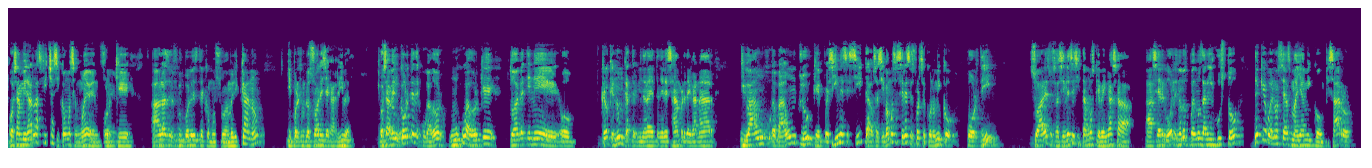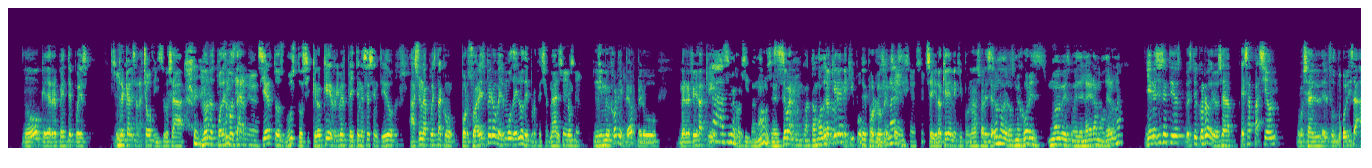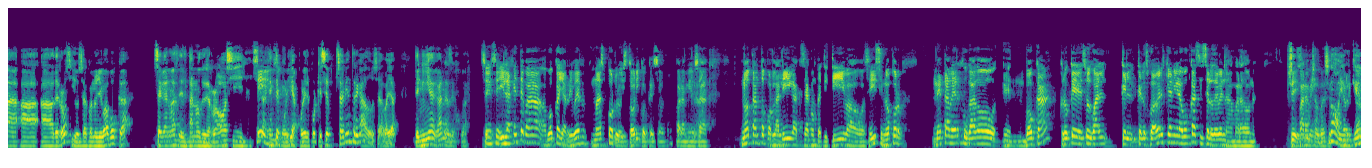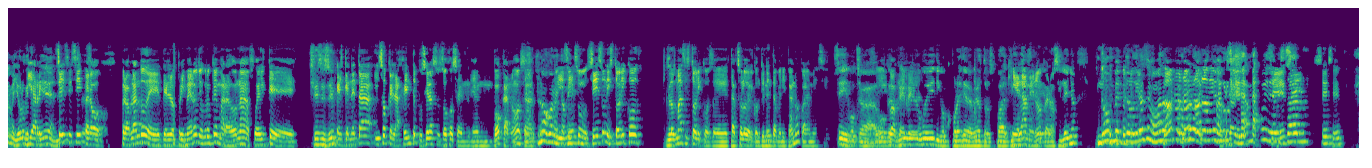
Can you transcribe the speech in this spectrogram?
o sea, mirar las fichas y cómo se mueven, porque hablas del fútbol este como sudamericano y por ejemplo Suárez llega a River. O sea, ve el corte de jugador, un jugador que todavía tiene o creo que nunca terminará de tener esa hambre de ganar y va a un va a un club que pues sí necesita, o sea, si vamos a hacer ese esfuerzo económico por ti, Suárez, o sea, si necesitamos que vengas a, a hacer goles, no nos podemos dar el gusto de que, bueno, seas Miami con Pizarro, ¿no? Que de repente, pues, recales a la Chofis, o sea, no nos podemos dar ciertos gustos y creo que River Plate en ese sentido hace una apuesta con- por Suárez, pero ve el modelo de profesional, Sí, ¿no? sí. ni mejor ni peor, pero me refiero a que ah sí mejorcito no o sea Sí, bueno, en cuanto a modelo lo quiere mi equipo, de por lo menos. Sí, sí, sí, sí. Sí, lo quiere mi equipo, ¿no? A Suárez. es uno de los mejores nueves güey de la era moderna Y en ese sentido est- estoy con Rodri, o sea, esa pasión, o sea, el, el futbolista a, a, a De Rossi, o sea, cuando llegó a Boca, se ganó el Tano de De Rossi, Sí. la gente moría por él, porque se, se había entregado, o sea, vaya, tenía ganas de jugar. Sí, sí, y la gente va a Boca y a River más por lo histórico que son, ¿no? Para mí, o sea, no tanto por la liga que sea competitiva o así, sino por neta haber jugado en Boca, creo que eso igual, que, el- que los jugadores que quieran ir a Boca sí se lo deben a Maradona. Sí, Para muchas mí. veces. No, y a Riquelme, yo creo que Y también. sí, sí, sí, pero, pero hablando de, de los primeros, yo creo que Maradona fue el que, Sí, sí, sí. el que neta hizo que la gente pusiera sus ojos en, en Boca, ¿no? O sea, No, bueno, y y si también... es un, si es un histórico, los más históricos de tan solo del continente americano, para mí sí. Sí, Boca, Sí, Boca, Boca y River, güey. Digo, por ahí debe haber otros. Y el AME, ¿no? este, Pero- Brasileños. No, me, te lo dirás de mamada. No, no, no, no coña, digas. Yo creo que el AME, güey, debe Sí, estar... sí, sí.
